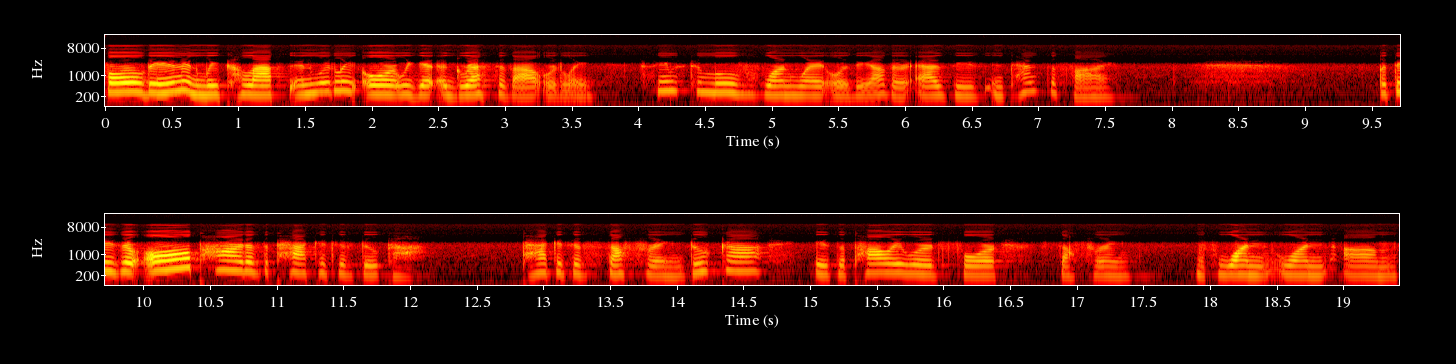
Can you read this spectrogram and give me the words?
fold in and we collapse inwardly or we get aggressive outwardly it seems to move one way or the other as these intensify but these are all part of the package of dukkha package of suffering dukkha is a Pali word for suffering. That's one, one um,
